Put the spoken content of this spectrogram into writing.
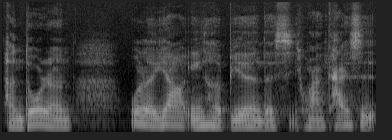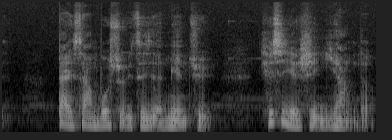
很多人为了要迎合别人的喜欢，开始戴上不属于自己的面具。其实也是一样的，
